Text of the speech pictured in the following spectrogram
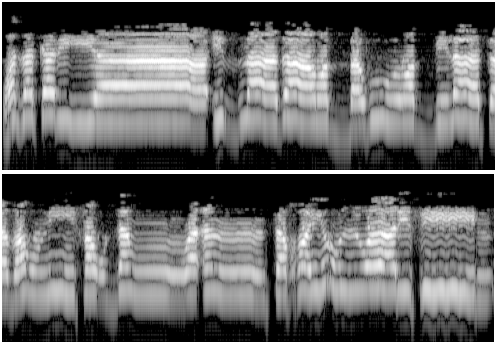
وَزَكَرِيَّا إِذْ نَادَى رَبَّهُ رَبِّ لَا تَذَرْنِي فَرْدًا وَأَنْتَ خَيْرُ الْوَارِثِينَ.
